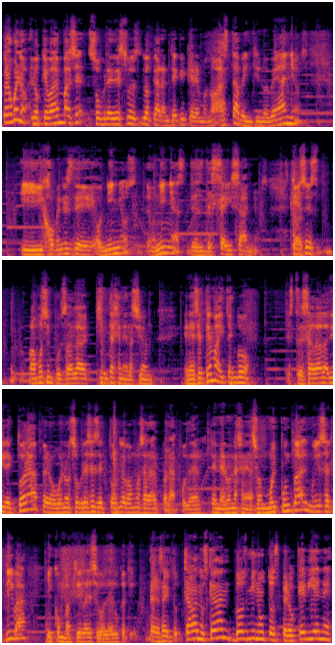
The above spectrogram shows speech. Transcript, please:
Pero bueno, lo que va en base sobre eso es la garantía que queremos, ¿no? Hasta 29 años y jóvenes de, o niños o niñas desde 6 años. Entonces, vamos a impulsar la quinta generación en ese tema. y tengo estresada la directora, pero bueno, sobre ese sector le vamos a dar para poder tener una generación muy puntual, muy asertiva y combatir la desigualdad educativa. Perfecto. Chava, nos quedan dos minutos, pero ¿qué viene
